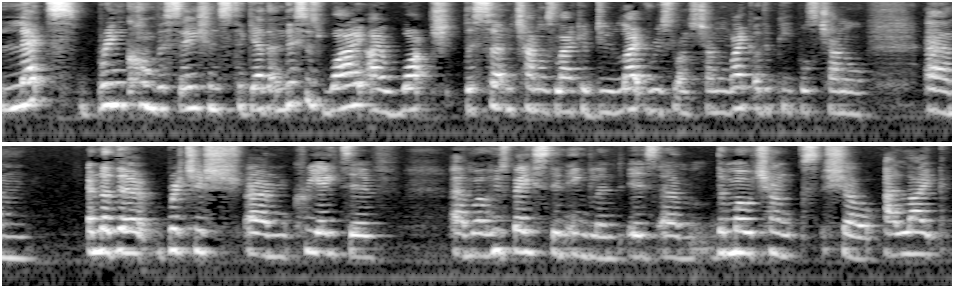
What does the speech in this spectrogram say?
let's bring conversations together. And this is why i watch the certain channels like i do like ruslan's channel like other people's channel. Um, another british um, creative um, well who's based in england is um, the mo chunks show. I like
